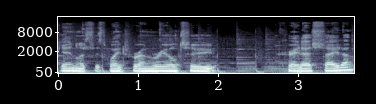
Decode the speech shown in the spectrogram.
Again, let's just wait for Unreal to create our shader.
